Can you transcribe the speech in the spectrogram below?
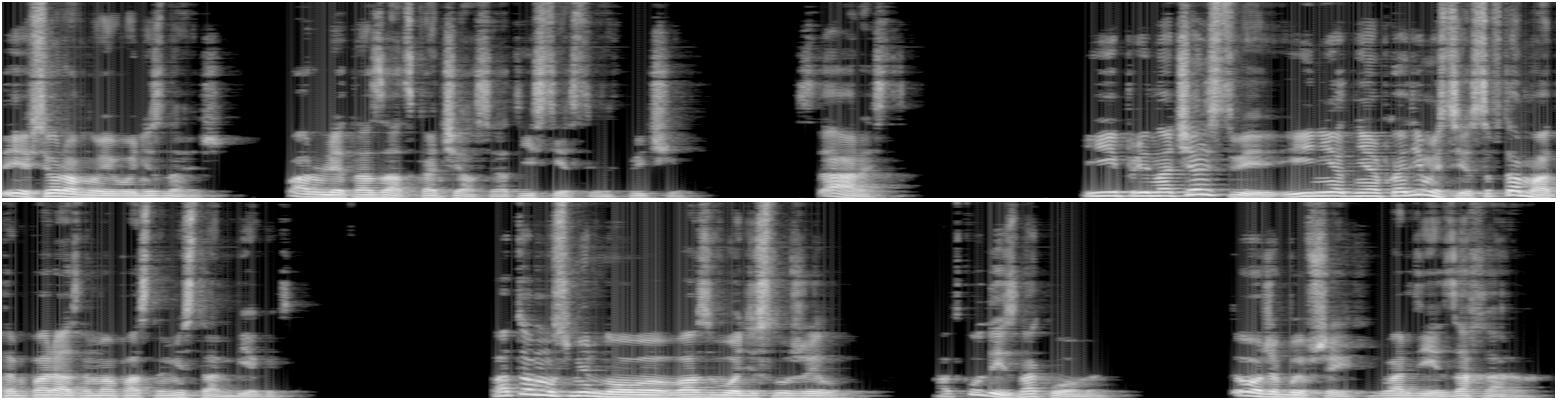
ты все равно его не знаешь. Пару лет назад скончался от естественных причин. Старость. И при начальстве и нет необходимости с автоматом по разным опасным местам бегать. Потом у Смирнова в возводе служил. Откуда и знакомый. Тоже бывший гвардеец Захарова.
